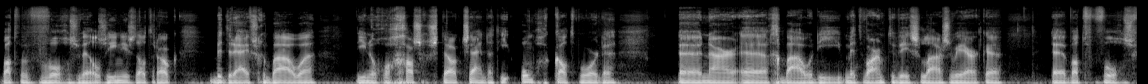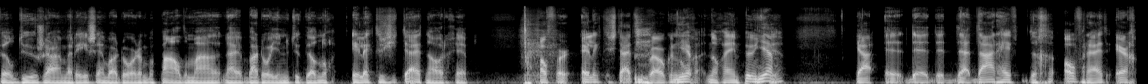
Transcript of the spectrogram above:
Wat we vervolgens wel zien is dat er ook bedrijfsgebouwen die nogal gasgestookt zijn, dat die omgekat worden uh, naar uh, gebouwen die met warmtewisselaars werken. Uh, wat vervolgens veel duurzamer is en waardoor, een bepaalde ma nou, waardoor je natuurlijk wel nog elektriciteit nodig hebt. Over elektriciteit gesproken, nog, nog één puntje. Ja, ja de, de, de, daar heeft de overheid erg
